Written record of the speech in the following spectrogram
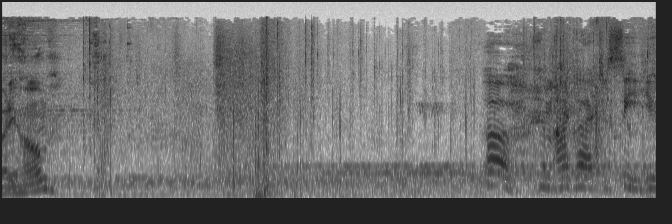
Anybody home? Oh, am I glad to see you.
